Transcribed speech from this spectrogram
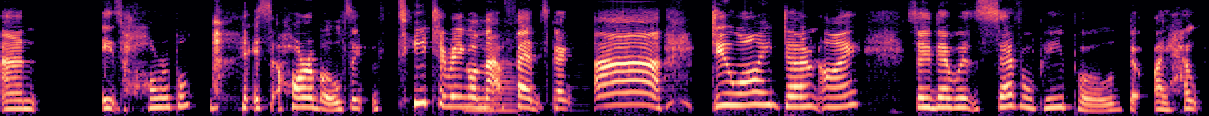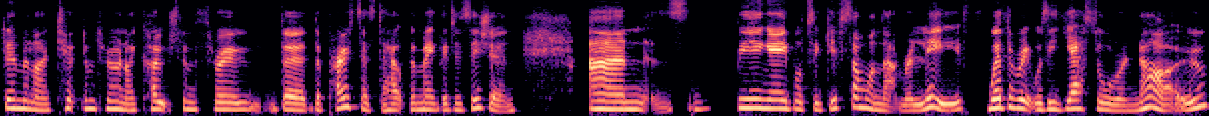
And it's horrible. it's horrible. So teetering on yeah. that fence, going, ah, do I, don't I? So there were several people that I helped them and I took them through and I coached them through the the process to help them make the decision. And being able to give someone that relief, whether it was a yes or a no,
